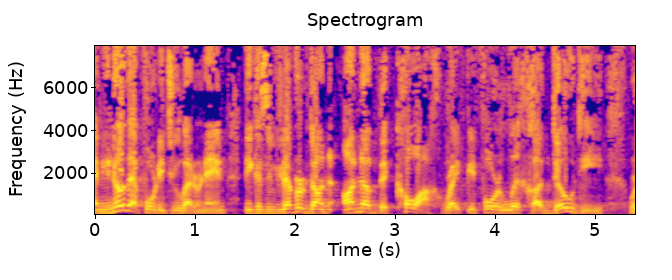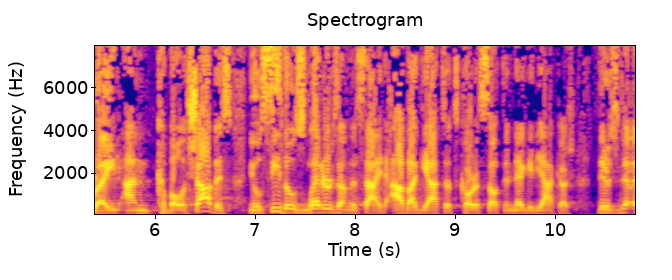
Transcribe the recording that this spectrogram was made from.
And you know that 42-letter name because if you've ever done Ana Bekoach, right before Lecha Dodi, right, on Kabbalah Shabbos, you'll see those letters on the side. Abag Yatzat Karasatan Neged Yakash. There's no,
